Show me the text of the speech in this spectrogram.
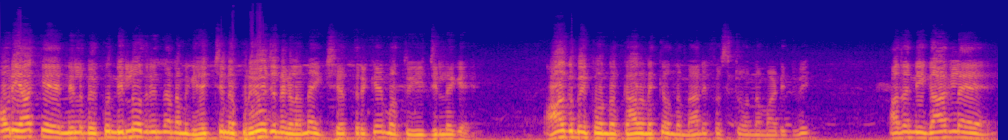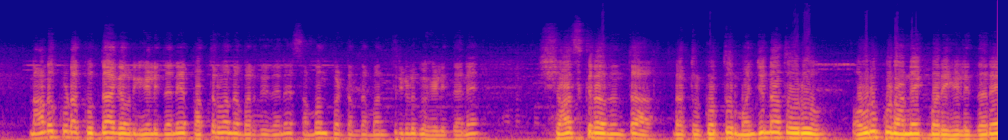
ಅವ್ರು ಯಾಕೆ ನಿಲ್ಲಬೇಕು? ನಿಲ್ಲೋದ್ರಿಂದ ನಮಗೆ ಹೆಚ್ಚಿನ ಪ್ರಯೋಜನಗಳನ್ನು ಈ ಕ್ಷೇತ್ರಕ್ಕೆ ಮತ್ತು ಈ ಜಿಲ್ಲೆಗೆ ಆಗಬೇಕು ಅನ್ನೋ ಕಾರಣಕ್ಕೆ ಒಂದು ಮ್ಯಾನಿಫೆಸ್ಟೋವನ್ನು ಮಾಡಿದ್ವಿ. ಅದನ್ನ ಈಗಾಗಲೇ ನಾನು ಕೂಡ ಖುದ್ದಾಗಿ ಅವ್ರಿಗೆ ಹೇಳಿದ್ದೇನೆ, ಪತ್ರವನ್ನು ಬರೆದಿದ್ದೇನೆ, ಸಂಬಂಧಪಟ್ಟಂತ ಮಂತ್ರಿಗಳಿಗೂ ಹೇಳಿದ್ದೇನೆ. ಶಾಸಕರಾದಂಥ ಡಾಕ್ಟರ್ ಕೊತ್ತೂರು ಮಂಜುನಾಥ್ ಅವರು ಅವರು ಕೂಡ ಅನೇಕ ಬಾರಿ ಹೇಳಿದ್ದಾರೆ.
